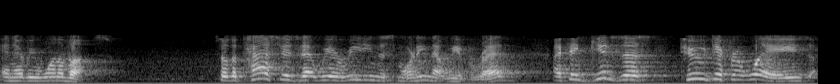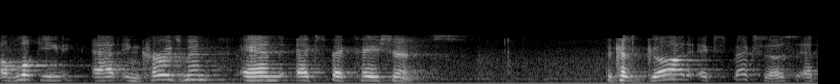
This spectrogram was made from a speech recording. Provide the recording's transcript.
and every one of us. So the passage that we are reading this morning that we've read, I think gives us two different ways of looking at encouragement and expectations. Because God expects us at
